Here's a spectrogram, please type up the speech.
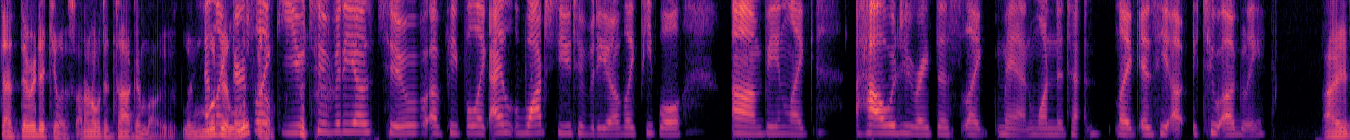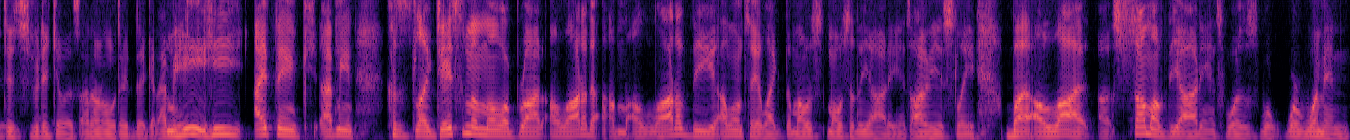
That they're ridiculous. I don't know what they're talking about. Like, And look like, at there's look like YouTube videos too of people. Like, I watched a YouTube video of like people, um, being like, "How would you rate this like man one to ten? Like, is he uh, too ugly?" I it's ridiculous. I don't know what they're thinking. I mean, he he. I think. I mean, because like Jason Momoa brought a lot of the um, a lot of the. I won't say like the most most of the audience, obviously, but a lot. Uh, some of the audience was were, were women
